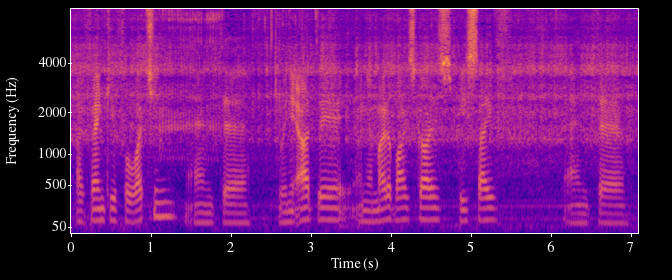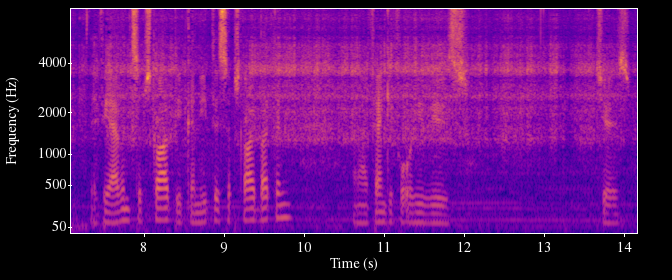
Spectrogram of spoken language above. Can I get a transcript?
I thank you for watching and uh, when you're out there on your motorbikes guys be safe and uh, if you haven't subscribed you can hit the subscribe button and I thank you for all your views. Cheers.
